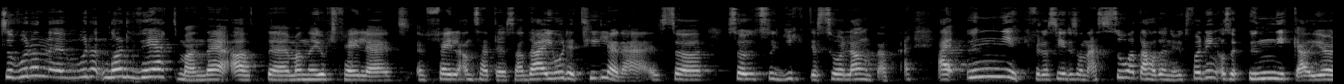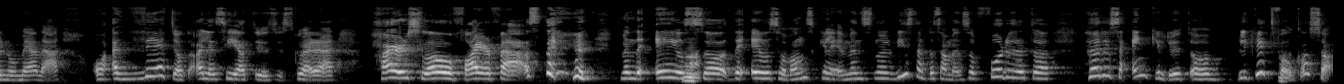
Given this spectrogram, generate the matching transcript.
Så hvordan, eh, hvordan, når vet man det at uh, man har gjort feil, ansettelser, Da jeg gjorde det tidligere, så, så, så, gikk det så langt at jeg, jeg, unngikk, for å si det sånn, jeg så at jeg hadde en utfordring, og så unngikk jeg å gjøre noe med det. Og jeg vet jo at alle sier at du skal være hire slow, fire fast. Men det er, så, det er jo så vanskelig. Mens når vi snakker sammen, så får du det til å høres så enkelt ut og bli kvitt folk også.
